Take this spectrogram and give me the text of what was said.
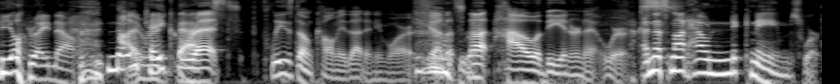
real right now. No I takebacks. regret. Please don't call me that anymore. Yeah, that's not how the internet works. And that's not how nicknames work.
